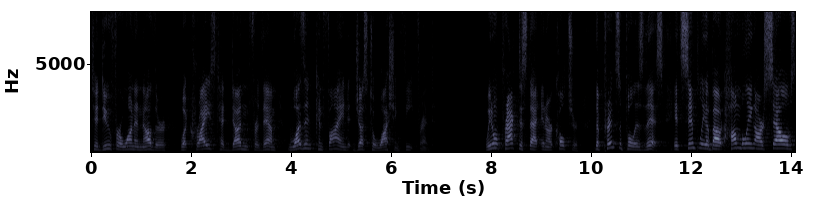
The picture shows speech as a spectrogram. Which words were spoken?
to do for one another what Christ had done for them wasn't confined just to washing feet, friend. We don't practice that in our culture. The principle is this it's simply about humbling ourselves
